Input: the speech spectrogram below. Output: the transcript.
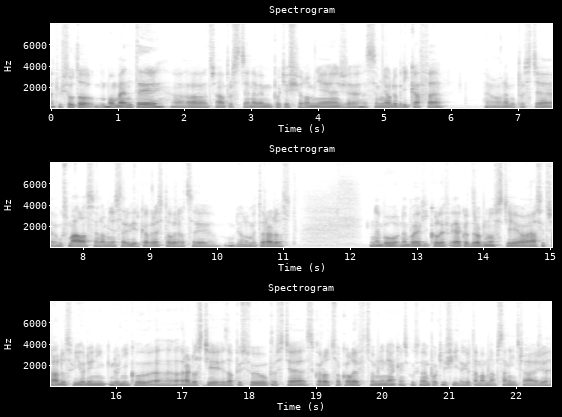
ať už jsou to momenty, a třeba prostě nevím, potěšilo mě, že jsem měl dobrý kafe, Jo, nebo prostě usmála se na mě servírka v restauraci, udělalo mi to radost. Nebo, nebo jakýkoliv jako drobnosti. Jo. Já si třeba do svého doníku eh, radosti zapisuju prostě skoro cokoliv, co mě nějakým způsobem potěší, takže tam mám napsaný třeba, že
